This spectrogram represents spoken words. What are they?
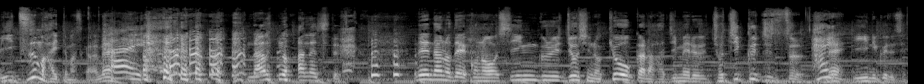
いつも入ってますからね、はい、何の話ですか、ね、なのでこのシングル女子の今日から始める貯蓄術、はい。ね、言いにくいですよ。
